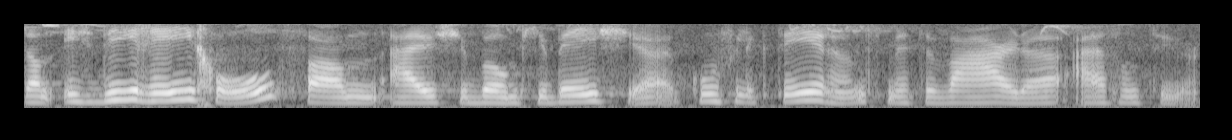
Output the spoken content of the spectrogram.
Dan is die regel van huisje, boompje, beestje conflicterend met de waarde avontuur.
